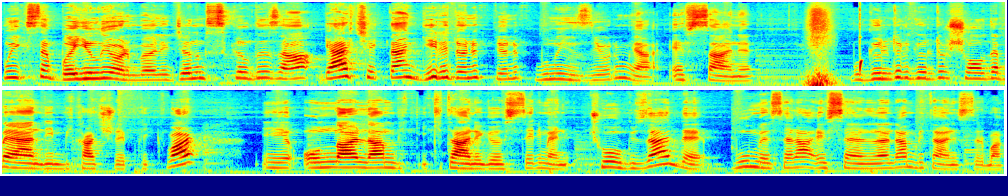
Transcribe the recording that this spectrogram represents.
Bu ikisine bayılıyorum böyle canım sıkıldığı zaman gerçekten geri dönüp dönüp bunu izliyorum ya efsane. Bu Güldür Güldür Show'da beğendiğim birkaç replik var. Ee, onlardan iki tane göstereyim. Yani çoğu güzel de bu mesela efsanelerden bir tanesidir bak.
